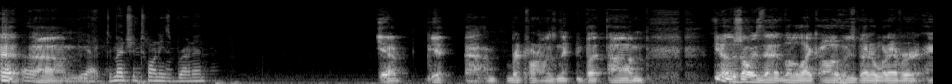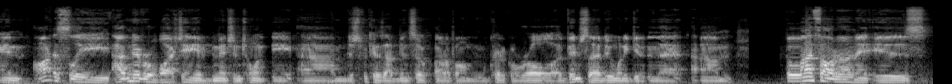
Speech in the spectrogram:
um, yeah, Dimension 20's Brennan. Yeah, yeah, uh, Brent Farley's name, but um, you know, there's always that little like, oh, who's better, whatever. And honestly, I've never watched any of Dimension 20 um, just because I've been so caught up on Critical Role. Eventually, I do want to get into that. Um, but my thought on it is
